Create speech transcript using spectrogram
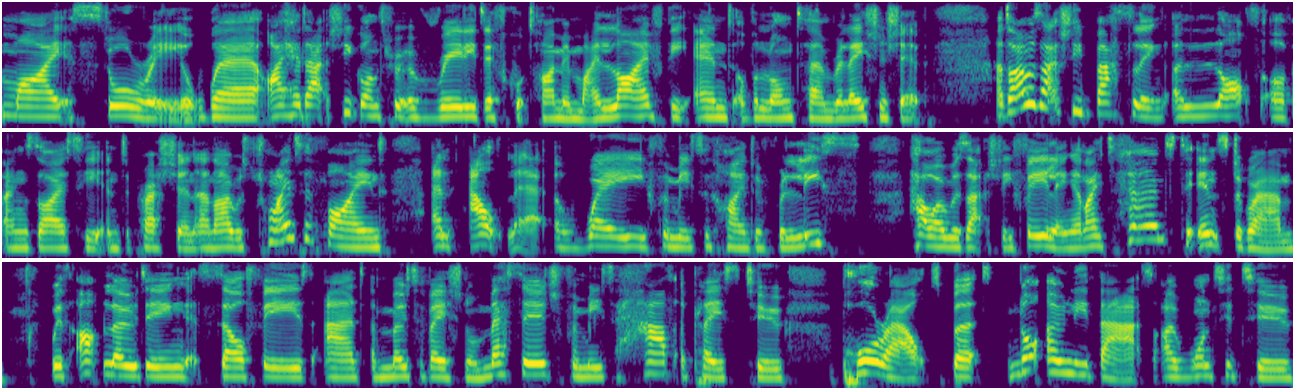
my story where I had actually gone through a really difficult time in my life, the end of a long term relationship. And I was actually battling a lot of anxiety and depression. And I was trying to find an outlet, a way for me to kind of release how I was actually feeling. And I turned to Instagram with uploading selfies and a motivational message for me to have a place to pour out. But not only that, I wanted to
